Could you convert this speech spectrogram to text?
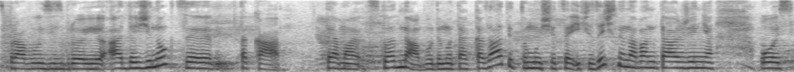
справу зі зброєю, а для жінок це така. Тема складна, будемо так казати, тому що це і фізичне навантаження. Ось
